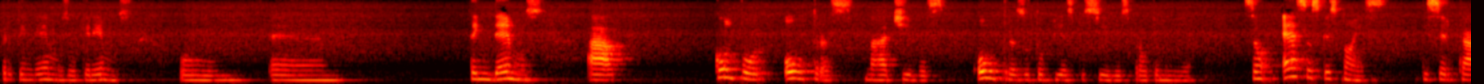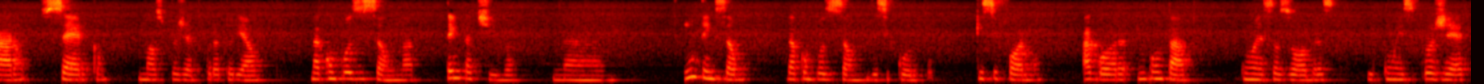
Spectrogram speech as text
pretendemos, ou queremos, ou é, tendemos a compor outras narrativas, outras utopias possíveis para a autonomia. São essas questões que cercaram, cercam o nosso projeto curatorial na composição, na tentativa, na intenção da composição desse corpo que se forma agora em contato com essas obras e com esse projeto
